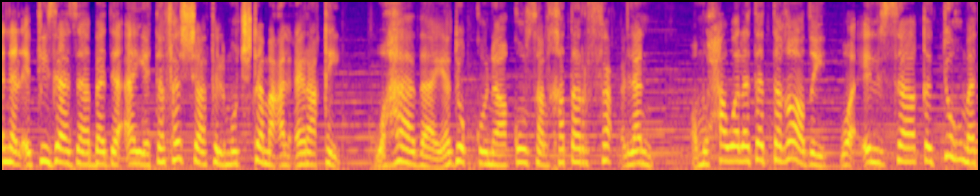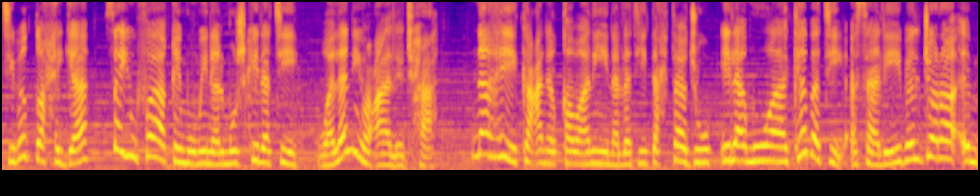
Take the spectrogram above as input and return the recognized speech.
أن الابتزاز بدأ يتفشى في المجتمع العراقي وهذا يدق ناقوس الخطر فعلا. ومحاولة التغاضي وإلساق التهمة بالضحية سيفاقم من المشكلة ولن يعالجها. ناهيك عن القوانين التي تحتاج إلى مواكبة أساليب الجرائم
